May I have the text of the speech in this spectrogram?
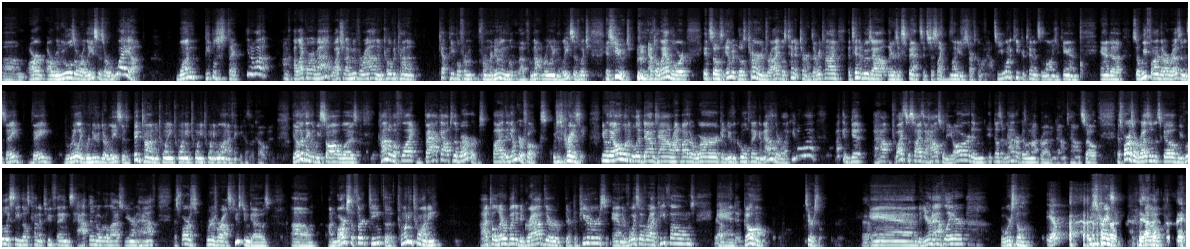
Um, our our renewals or leases are way up. One, people just think, you know what, I'm, i like where I'm at. Why should I move around? And COVID kind of kept people from from renewing uh, from not renewing the leases, which is huge. As a landlord, it's those those turns, right? Those tenant turns. Every time a tenant moves out, there's expense. It's just like money just starts going out. So you want to keep your tenants as long as you can. And uh, so we find that our residents they they really renewed their leases big time in 2020 and 2021. I think because of the COVID. The other thing that we saw was kind of a flight back out to the burbs by yeah. the younger folks, which is crazy you know, they all wanted to live downtown right by their work and do the cool thing. And now they're like, you know what? I can get a house twice the size of a house with a yard and it doesn't matter because I'm not driving downtown. So as far as our residents go, we've really seen those kind of two things happen over the last year and a half. As far as Renters Warehouse Houston goes, um, on March the 13th of 2020, I told everybody to grab their their computers and their voice over IP phones yep. and go home. Seriously. Yeah. And a year and a half later, we're still Yep. which is crazy. yeah, so,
